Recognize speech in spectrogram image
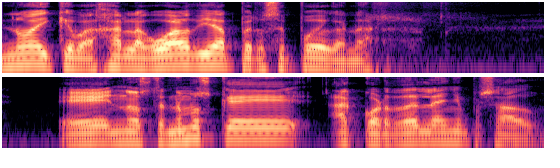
no hay que bajar la guardia, pero se puede ganar. Eh, nos tenemos que acordar del año pasado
